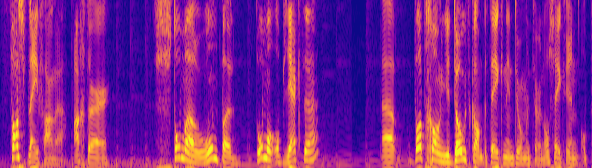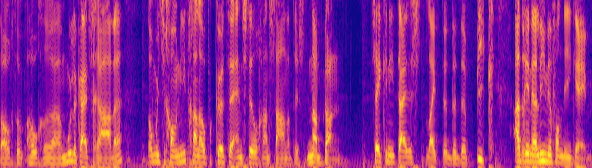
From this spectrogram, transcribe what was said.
vast bleef hangen achter stomme, lompe, domme objecten. Uh, wat gewoon je dood kan betekenen in Doom Eternal. Zeker in, op de hoogte, hogere moeilijkheidsgraden. Dan moet je gewoon niet gaan lopen kutten en stil gaan staan. Dat is not done. Zeker niet tijdens like, de, de, de piek adrenaline van die game.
